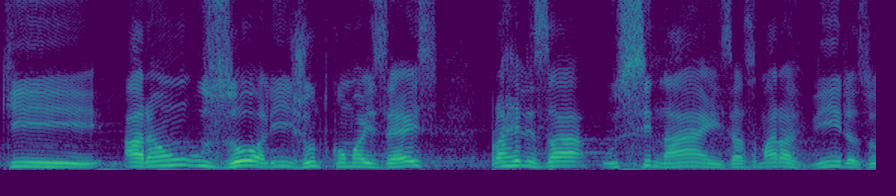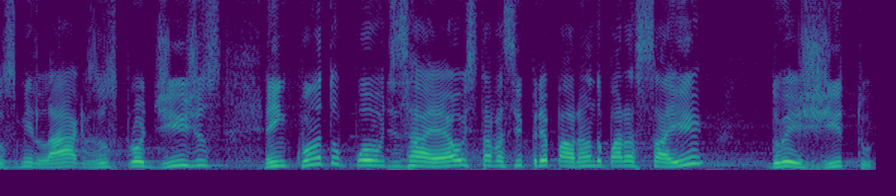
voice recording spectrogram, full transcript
que Arão usou ali junto com Moisés para realizar os sinais, as maravilhas, os milagres, os prodígios, enquanto o povo de Israel estava se preparando para sair do Egito,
